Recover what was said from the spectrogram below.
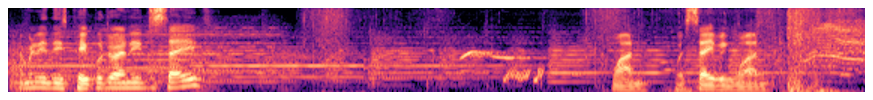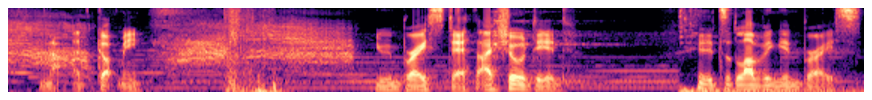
How many of these people do I need to save? One. We're saving one. Nah, it got me. You embrace death. I sure did. It's a loving embrace.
